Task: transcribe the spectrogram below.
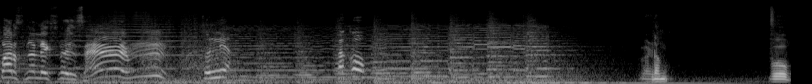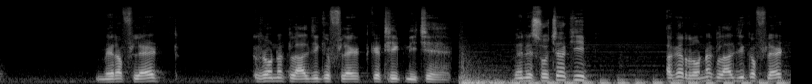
पर्सनल एक्सपीरियंस है हम्म। सुन लिया। पको। मैडम वो मेरा फ्लैट रौनक लाल जी के फ्लैट के ठीक नीचे है। मैंने सोचा कि अगर रौनक लाल जी का फ्लैट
